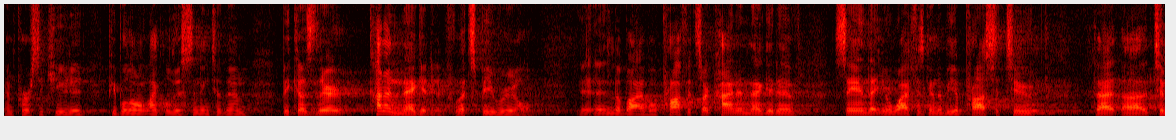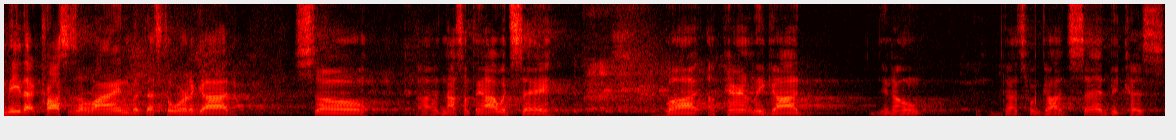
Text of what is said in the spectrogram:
and persecuted. People don't like listening to them because they're kind of negative, let's be real, in the Bible. Prophets are kind of negative, saying that your wife is going to be a prostitute. That, uh, to me, that crosses a line, but that's the Word of God. So, uh, not something I would say, but apparently, God, you know, that's what God said because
